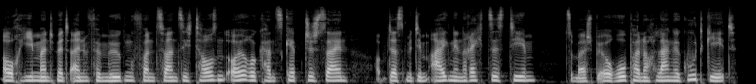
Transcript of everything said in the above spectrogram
Auch jemand mit einem Vermögen von 20.000 Euro kann skeptisch sein, ob das mit dem eigenen Rechtssystem, zum Beispiel Europa, noch lange gut geht.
